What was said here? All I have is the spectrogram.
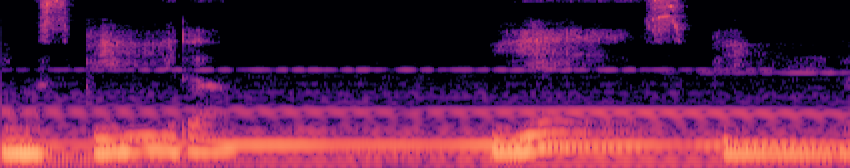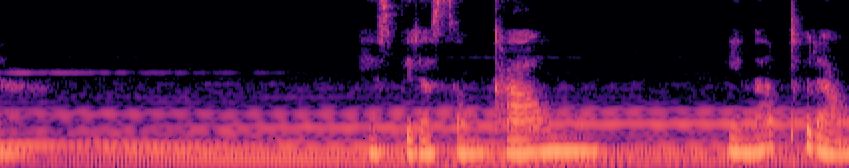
Inspira e expira. Respiração calma e natural,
